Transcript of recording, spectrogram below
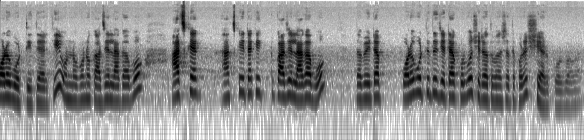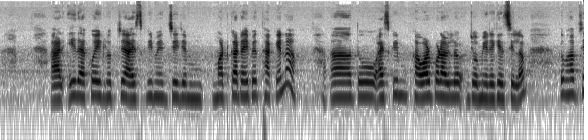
পরবর্তীতে আর কি অন্য কোনো কাজে লাগাবো। আজকে আজকে এটাকে একটু কাজে লাগাবো তবে এটা পরবর্তীতে যেটা করব সেটা তোমাদের সাথে পরে শেয়ার করব আবার। আর এই দেখো এগুলো হচ্ছে আইসক্রিমের যে যে মটকা টাইপের থাকে না তো আইসক্রিম খাওয়ার পর এগুলো জমিয়ে রেখেছিলাম। তো ভাবছি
